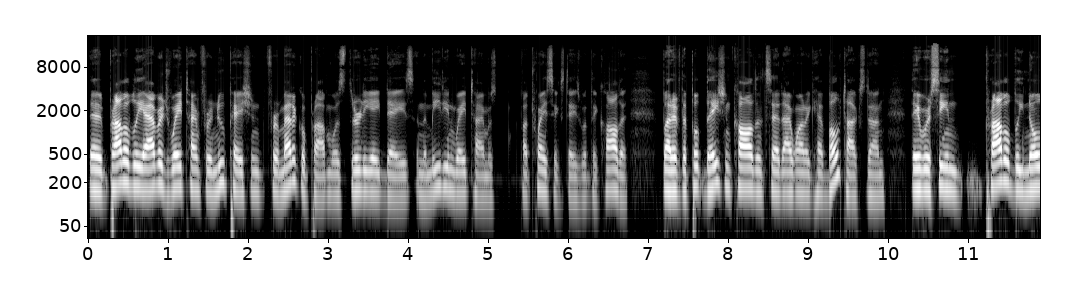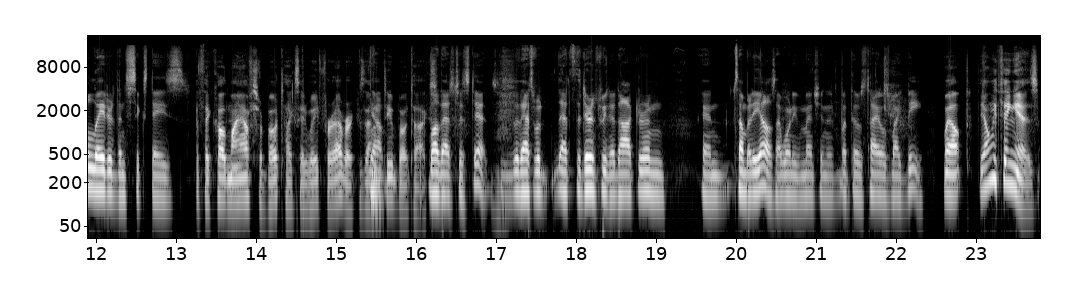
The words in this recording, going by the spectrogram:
The probably average wait time for a new patient for a medical problem was 38 days, and the median wait time was about 26 days, what they called it. But if the patient called and said, I want to have Botox done, they were seen probably no later than six days. If they called my office for Botox, they'd wait forever because I yeah. don't do Botox. Well, that's just it. That's what that's the difference between a doctor and and somebody else. I won't even mention what those titles might be. Well, the only thing is,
